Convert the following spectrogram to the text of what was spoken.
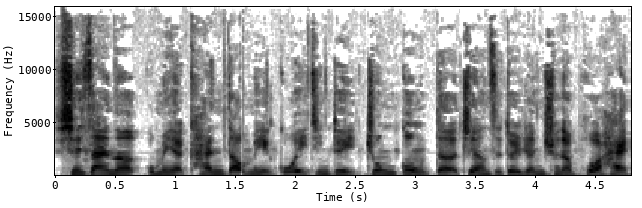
现在呢，我们也看到美国已经对中共的这样子对人权的迫害，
